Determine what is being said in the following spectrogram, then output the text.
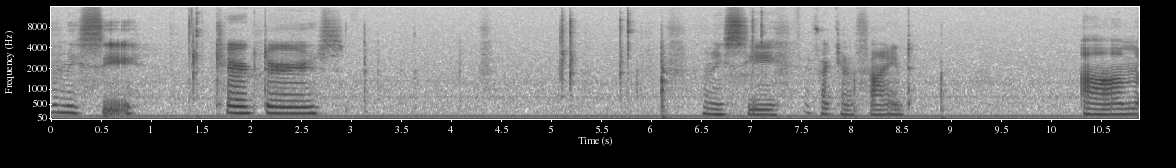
Let me see. Characters. Let me see if I can find. Um,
